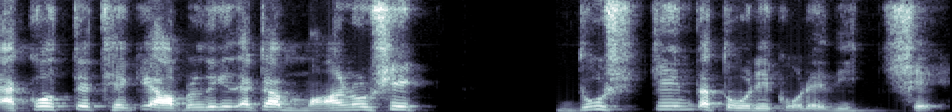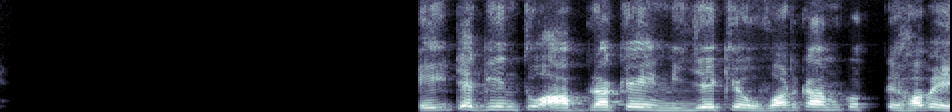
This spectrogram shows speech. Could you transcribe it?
একত্রে থেকে আপনাদের কিন্তু একটা মানসিক দুশ্চিন্তা তৈরি করে দিচ্ছে। এইটা কিন্তু আপনাকে নিজেকে ওভারকাম করতে হবে।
